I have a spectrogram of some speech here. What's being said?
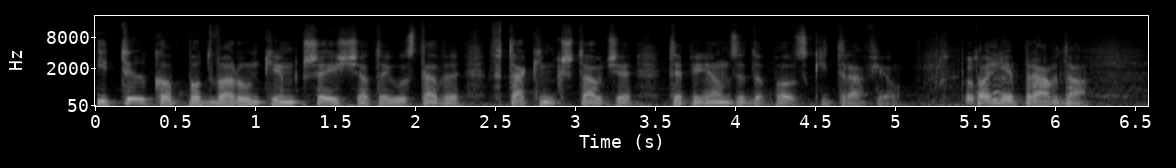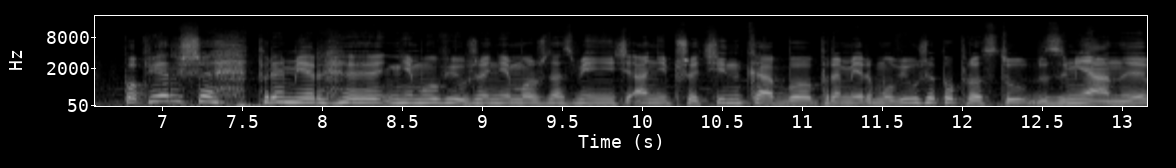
I tylko pod warunkiem przejścia tej ustawy w takim kształcie te pieniądze do Polski trafią. To nieprawda. Po pierwsze, premier e, nie mówił, że nie można zmienić ani przecinka, bo premier mówił, że po prostu zmiany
